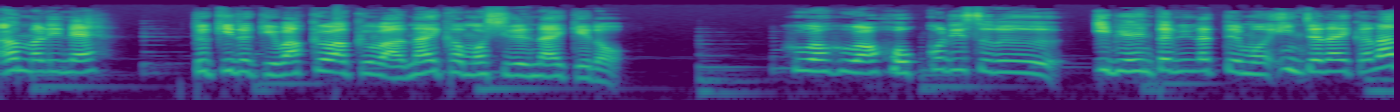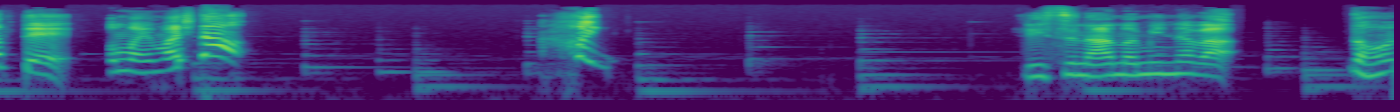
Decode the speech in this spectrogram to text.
あんまりね、ドキドキワクワクはないかもしれないけど、ふわふわほっこりするイベントになってもいいんじゃないかなって思いました。はい。リスナーのみんなは、どんな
